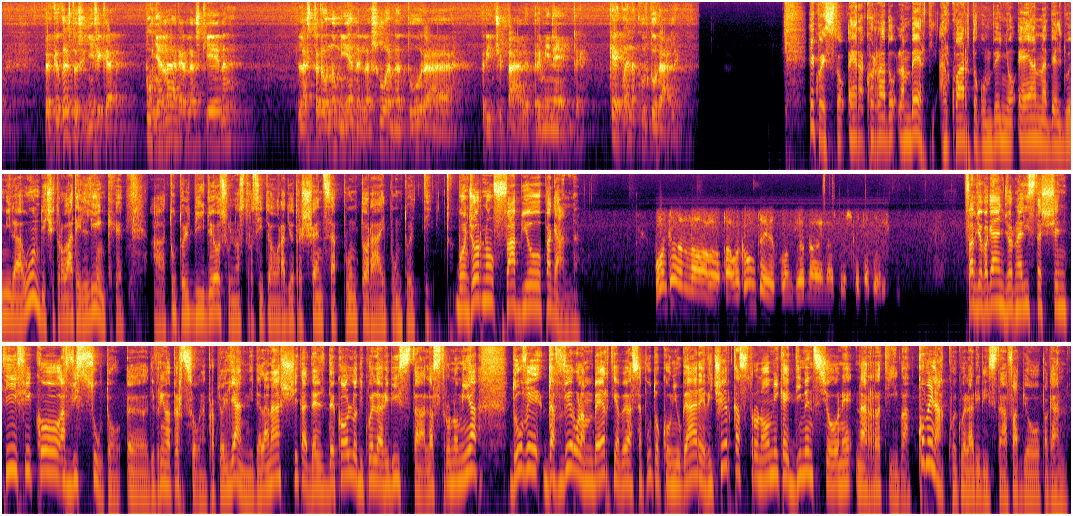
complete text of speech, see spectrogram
perché questo significa pugnalare alla schiena l'astronomia nella sua natura principale, preminente, che è quella culturale. E questo era Corrado Lamberti al quarto convegno EAN del 2011. Trovate il link a tutto il video sul nostro sito radiotrescienza.rai.it. Buongiorno Fabio Pagan. Buongiorno Paolo Conte e buongiorno ai nostri ascoltatori. Fabio Pagan, giornalista scientifico, ha vissuto eh, di prima persona proprio gli anni della nascita e del decollo di quella rivista L'Astronomia, dove davvero Lamberti aveva saputo coniugare ricerca astronomica e dimensione narrativa. Come nacque quella rivista, Fabio Pagan?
